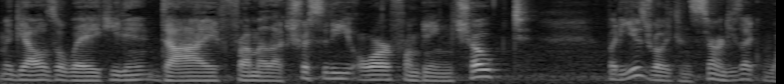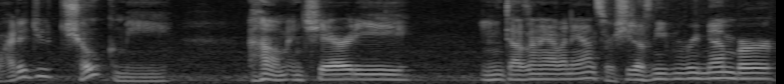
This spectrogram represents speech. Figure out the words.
Miguel's awake. He didn't die from electricity or from being choked, but he is really concerned. He's like, "Why did you choke me?" Um, and Charity, he doesn't have an answer. She doesn't even remember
